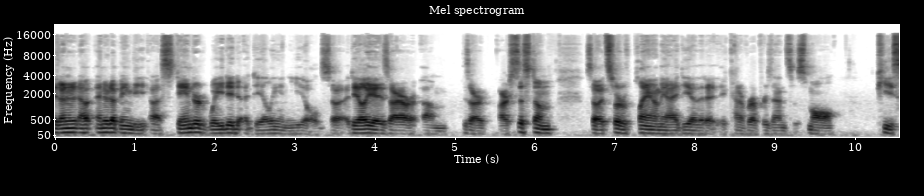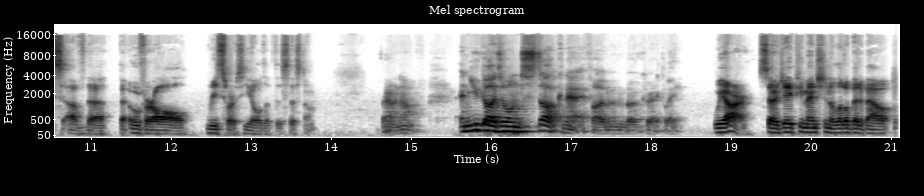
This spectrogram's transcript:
it ended up ended up being the uh, standard weighted Adalian yield. So Adalia is our um, is our our system. So it's sort of playing on the idea that it, it kind of represents a small piece of the the overall resource yield of the system. Fair enough. And you guys are on Starknet, if I remember correctly. We are. So JP mentioned a little bit about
